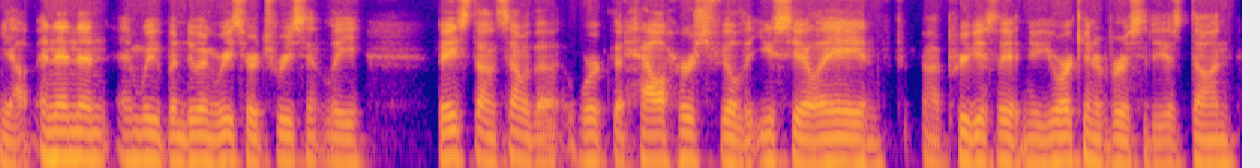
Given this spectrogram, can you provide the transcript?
Yeah, and then, then and we've been doing research recently based on some of the work that Hal Hershfield at UCLA and uh, previously at New York University has done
